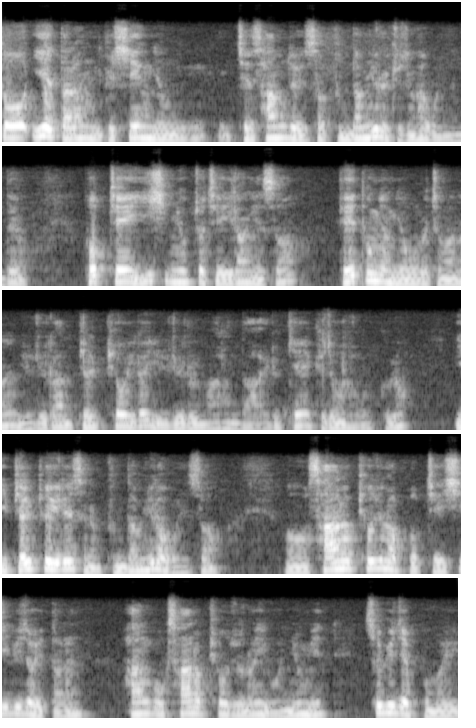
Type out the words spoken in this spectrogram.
또 이에 따른 그 시행령 제3조에서 분담률을 규정하고 있는데요. 법 제26조 제1항에서 대통령령으로 정하는 유류란 별표일의 유류를 말한다. 이렇게 규정을 하고 있고요. 이 별표일에서는 분담률이라고 해서 어, 산업표준화법 제12조에 따른 한국산업표준의 원유 및 석유제품의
